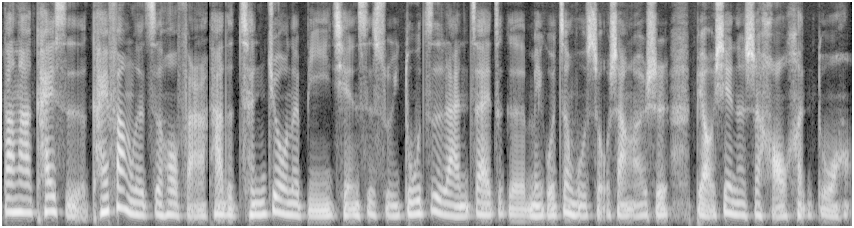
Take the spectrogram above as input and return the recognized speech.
当他开始开放了之后，反而他的成就呢，比以前是属于独自然在这个美国政府手上，而是表现的是好很多哈。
